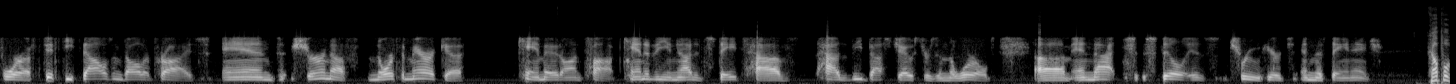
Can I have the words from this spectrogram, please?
for a $50,000 prize. And sure enough, North America came out on top. Canada and the United States have has the best jousters in the world, um, and that still is true here in this day and age. Couple.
